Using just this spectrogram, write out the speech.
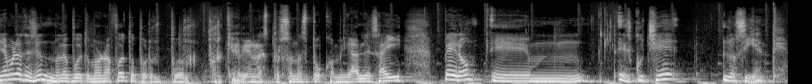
llamó la atención, no le pude tomar una foto por, porque había unas personas poco amigables ahí, pero em, escuché lo siguiente.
